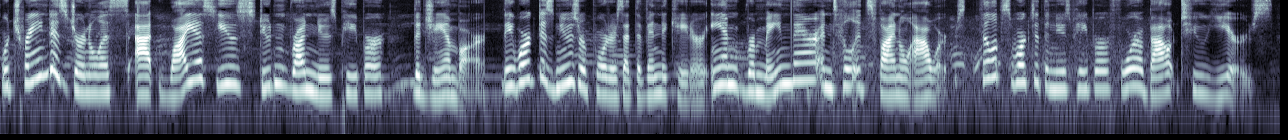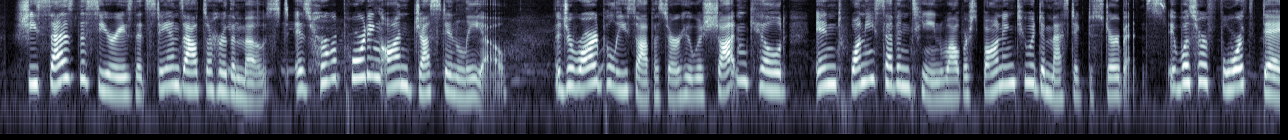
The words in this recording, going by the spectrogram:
were trained as journalists at YSU's student run newspaper, The Jambar. They worked as news reporters at The Vindicator and remained there until its final hours. Phillips worked at the newspaper for about two years. She says the series that stands out to her the most is her reporting on Justin Leo, the Girard police officer who was shot and killed in 2017 while responding to a domestic disturbance. It was her fourth day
